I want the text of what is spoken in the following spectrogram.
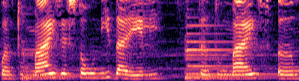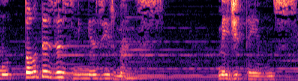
Quanto mais estou unida a Ele, tanto mais amo todas as minhas irmãs. Meditemos.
